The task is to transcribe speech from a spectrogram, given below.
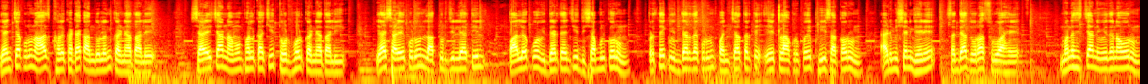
यांच्याकडून आज खळखट्याक आंदोलन करण्यात आले. शाळेच्या नामफलकाची तोडफोड करण्यात आली. या शाळेकडून लातूर जिल्ह्यातील पालक व विद्यार्थ्यांची दिशाभूल करून प्रत्येक विद्यार्थ्याकडून पंच्याहत्तर ते एक लाख रुपये फी साकारून ॲडमिशन घेणे सध्या जोरात सुरू आहे. मनसेच्या निवेदनावरून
